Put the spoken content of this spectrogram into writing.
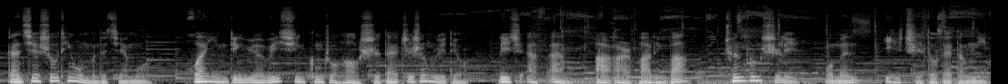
感谢收听我们的节目。欢迎订阅微信公众号“时代之声 Radio”，励志 FM 二二八零八，春风十里，我们一直都在等你。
